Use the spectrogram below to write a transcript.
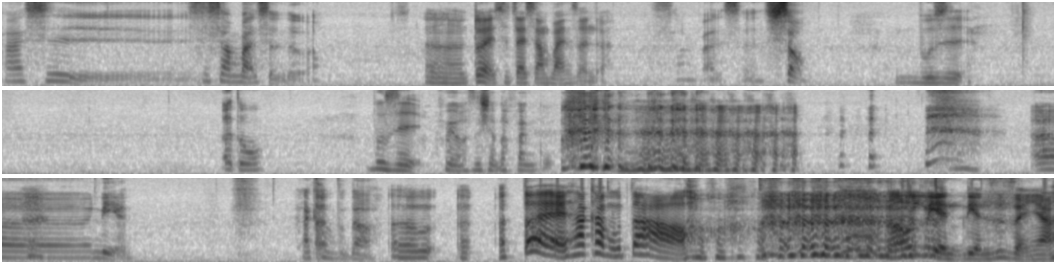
他是是上半身的吧？嗯，对，是在上半身的。上半身手？不是。耳朵？不是。没有，是想到翻过。呃，脸。他看不到，呃呃呃，对他看不到，然后脸脸是怎样？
